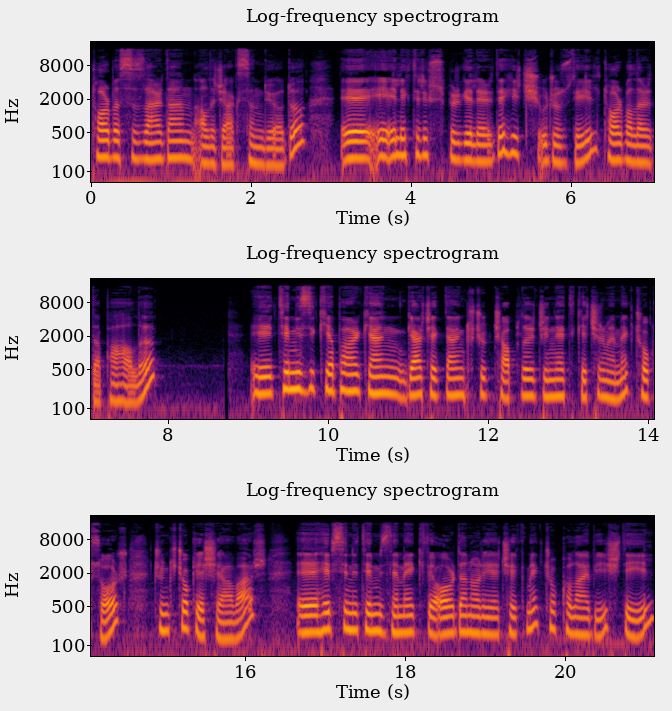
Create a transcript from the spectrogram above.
torbasızlardan alacaksın diyordu. Ee, e, elektrik süpürgeleri de hiç ucuz değil torbaları da pahalı E, temizlik yaparken gerçekten küçük çaplı cinnet geçirmemek çok zor. Çünkü çok eşya var. E, hepsini temizlemek ve oradan oraya çekmek çok kolay bir iş değil.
